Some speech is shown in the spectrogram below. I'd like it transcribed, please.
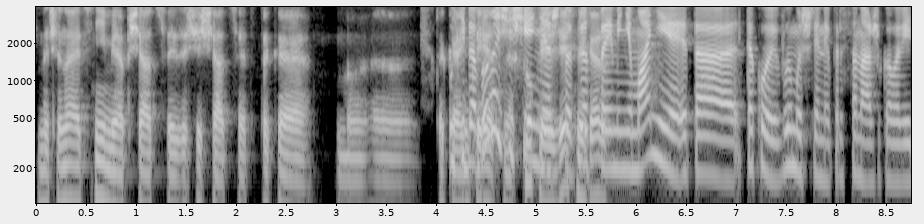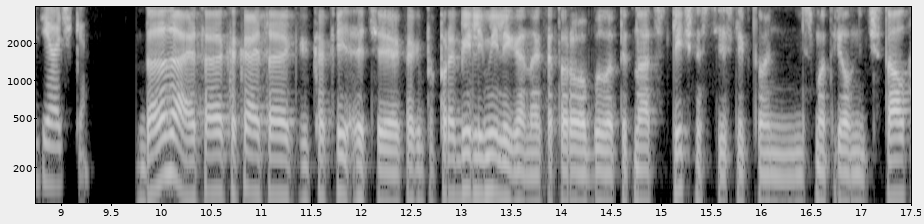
начинает с ними общаться и защищаться. Это такая э, Такая У тебя было ощущение, штука. что пес кажется... по имени Мани это такой вымышленный персонаж в голове девочки? Да-да-да, это какая-то, как эти, как бы про Билли Миллигана, которого было 15 личностей, если кто не смотрел, не читал.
